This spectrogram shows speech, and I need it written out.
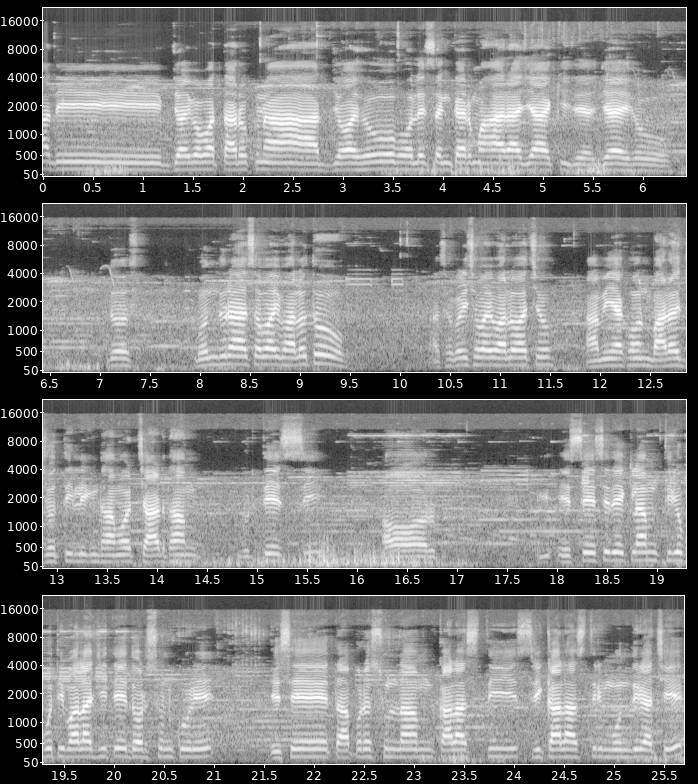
মহাদেব, জয় বাবা তারকনাথ, জয় হো ভোলে শঙ্কর মহারাজা কি জয়- হো। দোস্ত, বন্ধুরা সবাই ভালো তো? আশা করি সবাই ভালো আছো। আমি এখন বারো জ্যোতির্লিঙ্গ ধাম আর চার ধাম ঘুরতে এসেছি। আর এসে এসে দেখলাম তিরুপতি বালাজিতে দর্শন করে এসে তারপরে শুনলাম কালাস্তি শ্রীকালহাস্তির মন্দির আছে।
